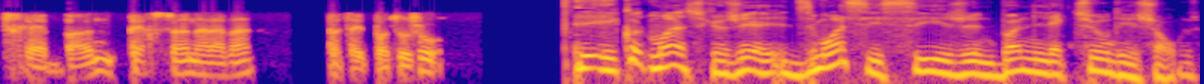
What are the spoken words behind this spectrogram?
très bonne personne à l'avant? Peut-être pas toujours. Et écoute-moi, ce que j'ai, dis-moi si, si j'ai une bonne lecture des choses.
